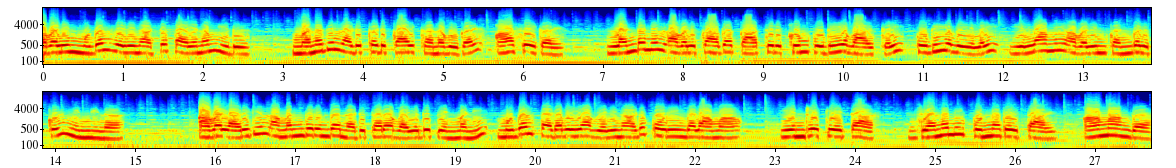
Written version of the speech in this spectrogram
அவளின் முதல் வெளிநாட்டு பயணம் இது. மனதில் அடுக்கடுக்காய் கனவுகள் ஆசைகள். லண்டனில் அவளுக்காக காத்திருக்கும் புதிய வாழ்க்கை புதிய வேலை எல்லாமே அவளின் கண்களுக்குள் மின்னின. அவள் அருகில் அமர்ந்திருந்த நடுத்தர வயது பெண்மணி முதல் தடவையா வெளிநாடு போறீங்களாமா? என்று கேட்டார். ஜனனி புன்னகைத்தாள். ஆமாங்க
